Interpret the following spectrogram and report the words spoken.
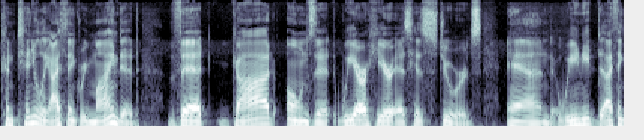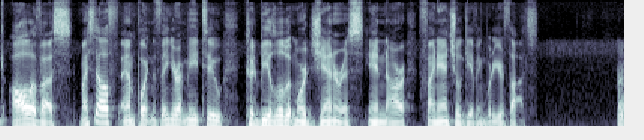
continually, I think, reminded that God owns it. We are here as His stewards, and we need, to, I think, all of us, myself, and I'm pointing the finger at me too, could be a little bit more generous in our financial giving. What are your thoughts? Uh,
